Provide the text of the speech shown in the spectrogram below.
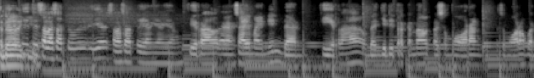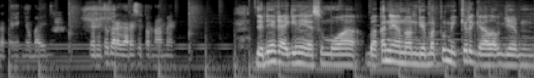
Ada lagi. Itu, salah satu ya salah satu yang yang yang viral yang saya mainin dan viral dan jadi terkenal ke semua orang ke semua orang pada pengen nyobain dan itu gara-gara si turnamen. Jadi kayak gini ya semua bahkan yang non gamer pun mikir kalau game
